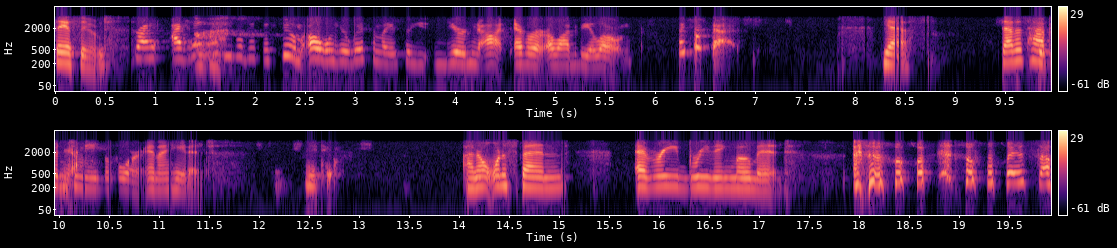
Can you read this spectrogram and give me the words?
they assumed. So I, I hate when people just assume, "Oh, well, you're with somebody, so you, you're not ever allowed to be alone." Like fuck that. Yes. That has happened me to me before and I hate it. Me too. I don't want to spend every breathing moment with some,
